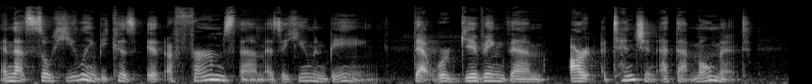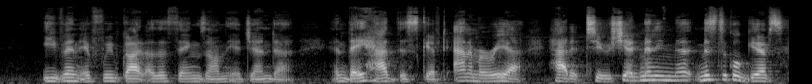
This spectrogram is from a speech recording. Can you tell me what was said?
And that's so healing because it affirms them as a human being that we're giving them our attention at that moment, even if we've got other things on the agenda and they had this gift. Anna Maria had it too. She had many mystical gifts,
